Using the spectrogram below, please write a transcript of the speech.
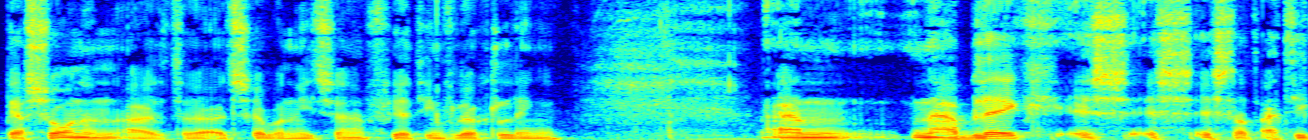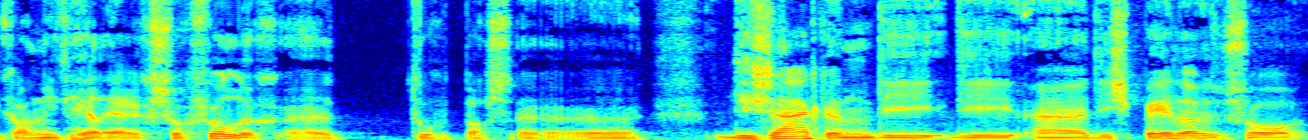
personen uit, uit Srebrenica, 14 vluchtelingen. En naar bleek is, is, is dat artikel niet heel erg zorgvuldig toegepast. Die zaken die, die, die spelen zo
